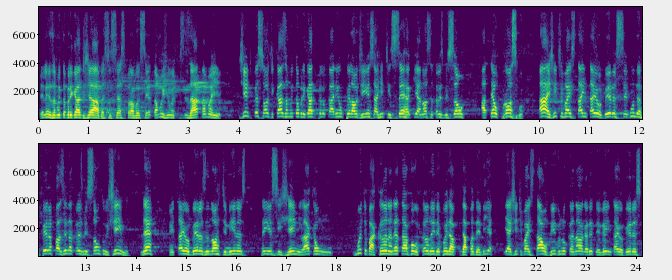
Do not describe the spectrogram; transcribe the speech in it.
Beleza, muito obrigado, Jaba. Sucesso para você. Tamo junto. Precisar, tamo aí. Gente, pessoal de casa, muito obrigado pelo carinho, pela audiência. A gente encerra aqui a nossa transmissão. Até o próximo. Ah, a gente vai estar em Taiobeiras, segunda-feira, fazendo a transmissão do GEM, né? Em Taiobeiras, no norte de Minas, tem esse GEM lá, que é um muito bacana, né? Tá voltando aí depois da, da pandemia. E a gente vai estar ao vivo no canal HDTV em Taiobeiras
